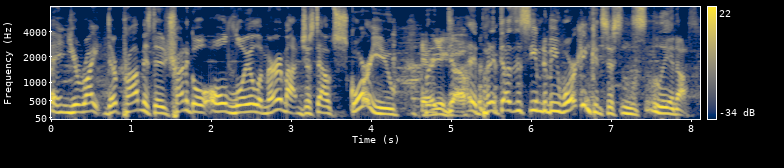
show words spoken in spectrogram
and you're right. Their problem is they're trying to go old loyal Loyola Marymount and just outscore you. There but you it go. but it doesn't seem to be working consistently enough.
